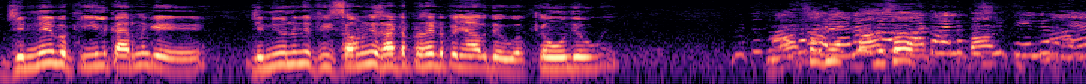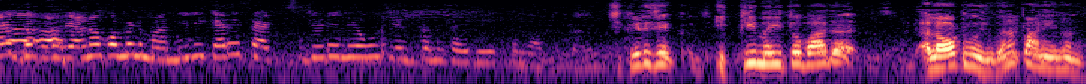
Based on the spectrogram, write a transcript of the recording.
ਜਿੰਨੇ ਵਕੀਲ ਕਰਨਗੇ, ਜਿੰਨੀ ਉਹਨਾਂ ਦੀ ਫੀਸਾਂ ਹੋਣਗੀਆਂ 60% ਪੰਜਾਬ ਦੇਊਗਾ। ਕਿਉਂ ਦੇਊਗਾ ਮਾਨ ਸਾਹਿਬ, ਹਰਿਆਣਾ ਮਾਨ ਸਾਹਿਬ, ਹੈ ਗਵਰਨਮੈਂਟ ਮੰਨ ਨਹੀਂ ਰਹੀ ਕਹਿ ਰਹੇ ਫੈਕਟਸ ਜਿਹੜੇ ਨੇ ਉਹ ਚੇਂਜ ਕਰਨੇ ਚਾਹੀਦੇ ਇਸ ਪੰਜਾਬ ਕਿਹੜੇ ਜੇ 21 ਮਈ ਤੋਂ ਬਾਅਦ ਅਲਾਟ ਹੋ ਜਾਊਗਾ ਨਾ ਪਾਣੀ ਇਹਨਾਂ ਨੂੰ।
